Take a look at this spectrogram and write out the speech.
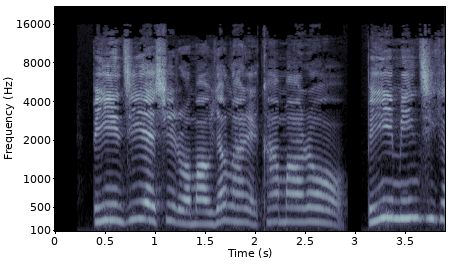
။ဘရင်ကြီးရဲ့ရှေ့တော်မှာရောက်လာတဲ့အခါမှာတော့ဘရင်မင်းကြီးက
